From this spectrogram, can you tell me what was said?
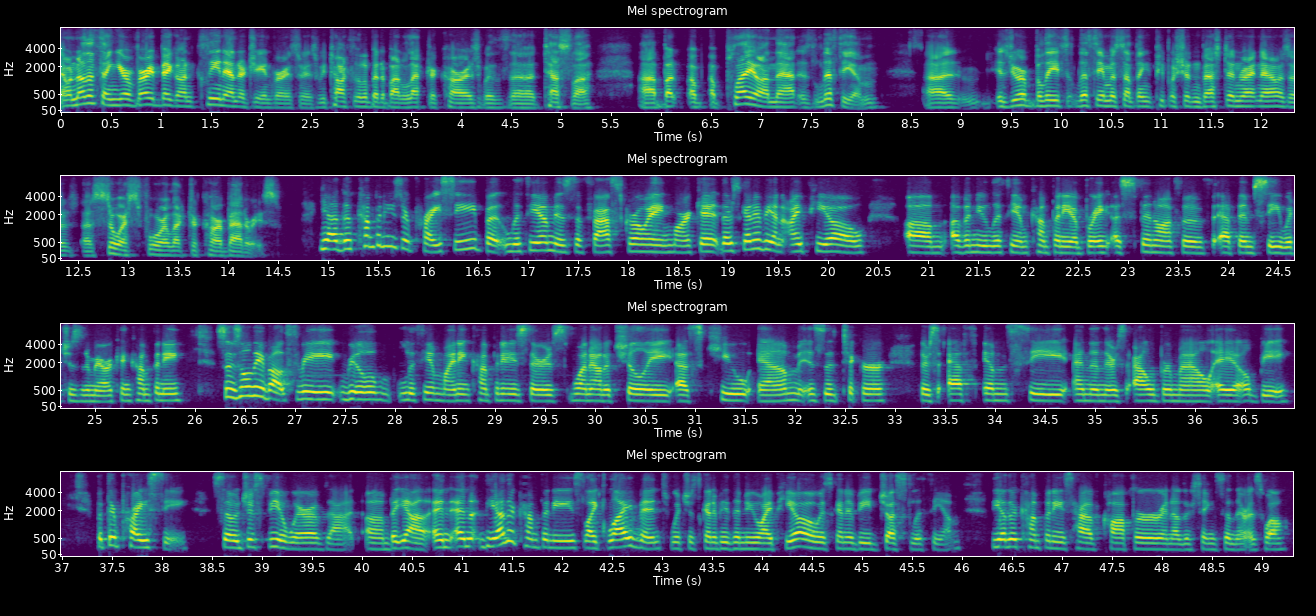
Now, another thing, you're very big on clean energy in various ways. We talked a little bit about electric cars with uh, Tesla, uh, but a, a play on that is lithium. Uh, is your belief that lithium is something people should invest in right now as a, a, source for electric car batteries? Yeah, the companies are pricey, but lithium is a fast growing market. There's going to be an IPO um, of a new lithium company, a break, a spinoff of FMC, which is an American company. So there's only about three real lithium mining companies. There's one out of Chile, SQM is the ticker. There's FMC, and then there's Albemarle ALB. But they're pricey. So just be aware of that. Um, but yeah, and, and the other companies like Livent, which is going to be the new IPO, is going to be just lithium. The other companies have copper and other things in there as well.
